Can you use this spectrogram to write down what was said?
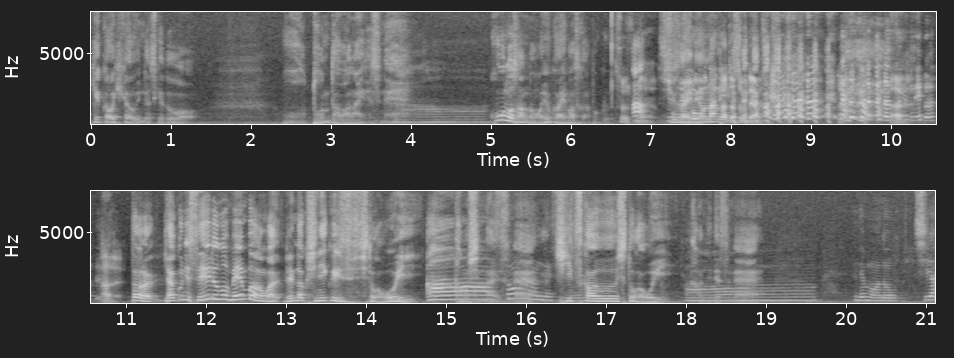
結構会う機会多いんですけどほとんど会わないですね。あ。河野さんの方がよく会いますから僕。そうあですね。取材で僕も何かあったらすぐ電話します。あ住んでますはい。だから逆に清涼のメンバーの方が連絡しにくい人が多いかもしれないですそうなんねですね。気使う人が多い感じですねでもあの試合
